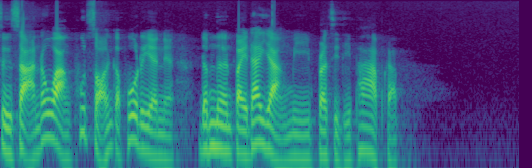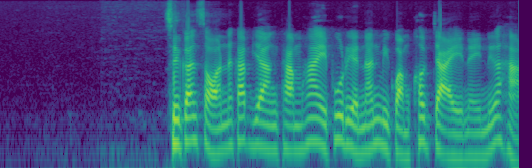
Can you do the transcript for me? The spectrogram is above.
สื่อสารระหว่างผู้สอนกับผู้เรียนเนี่ยดำเนินไปได้อย่างมีประสิทธิภาพครับสื่อการสอนนะครับยังทำให้ผู้เรียนนั้นมีความเข้าใจในเนื้อหา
